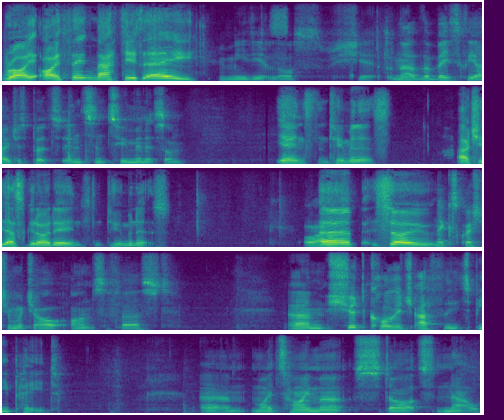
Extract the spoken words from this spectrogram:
Right, I think that is a. Immediate loss. Shit. No, the, basically, I just put instant two minutes on. Yeah, instant two minutes. Actually, that's a good idea. Instant two minutes. Alright. Um. So Next question, which I'll answer first. Um, should college athletes be paid? Um, my timer starts now.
